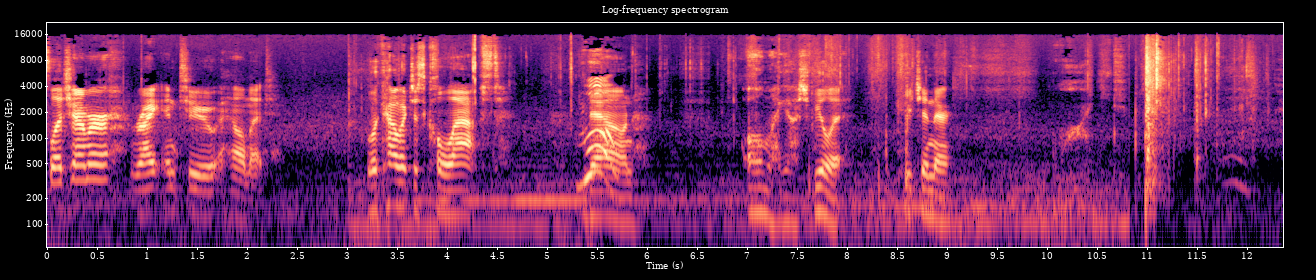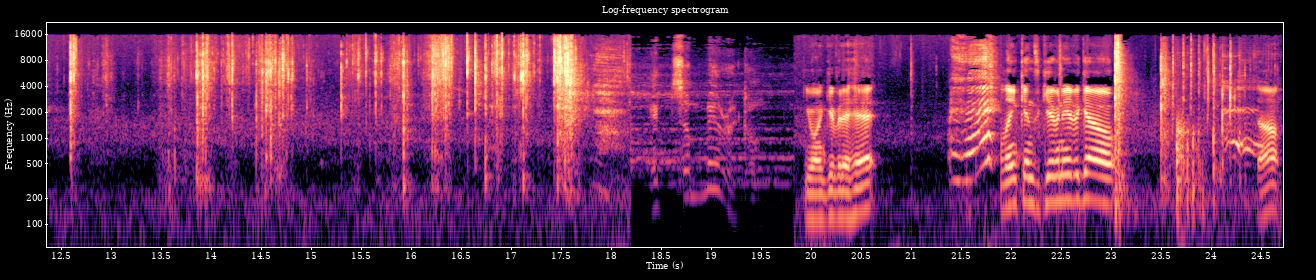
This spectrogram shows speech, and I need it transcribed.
Sledgehammer right into a helmet. Look how it just collapsed Whoa. down. Oh my gosh, feel it. Reach in there. What? It's a miracle. You want to give it a hit? Uh-huh. Lincoln's giving it a go. Oh,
